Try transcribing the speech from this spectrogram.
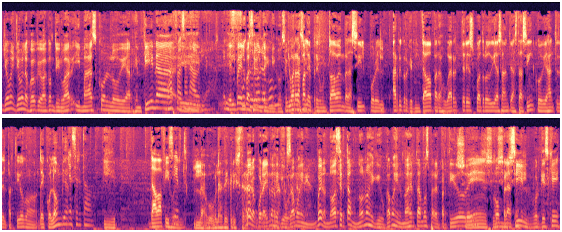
Yo, me- yo me la juego que va a continuar y más con lo de Argentina. Rafa eh, Sanabria, el él, él va a ser el técnico. Yo a Rafa sí. le preguntaba en Brasil por el árbitro que pintaba para jugar tres, cuatro días antes, hasta cinco días antes del partido con- de Colombia Y acertado. y daba fijo. La bola de cristal. Pero por ahí nos Rafa equivocamos en, bueno, no acertamos, no nos equivocamos y no acertamos para el partido Sí, de sí, con sí, Brasil, porque es que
